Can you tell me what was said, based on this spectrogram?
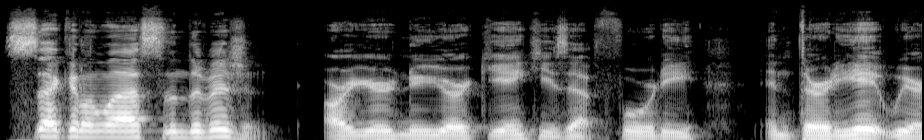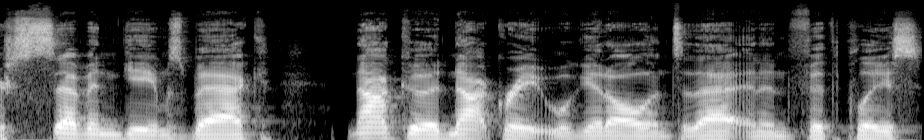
second and last in the division, are your New York Yankees at 40 and 38. We are seven games back. Not good, not great. We'll get all into that. And in fifth place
